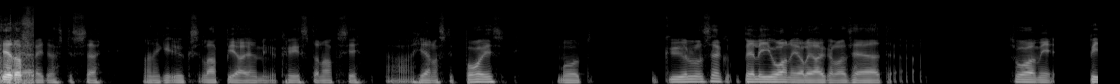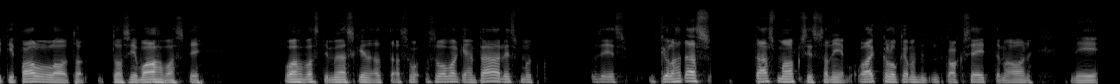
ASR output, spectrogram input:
Kiitos. Erityisesti se ainakin yksi läpiajo, minkä Krista napsi äh, hienosti pois. Mutta kyllä se pelijuoni oli aika se, että Suomi piti palloa to, tosi vahvasti, vahvasti myöskin ottaa Slovakian päädys, mutta siis kyllähän tässä tässä maksissa, niin vaikka lukemat nyt 2-7 on, niin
